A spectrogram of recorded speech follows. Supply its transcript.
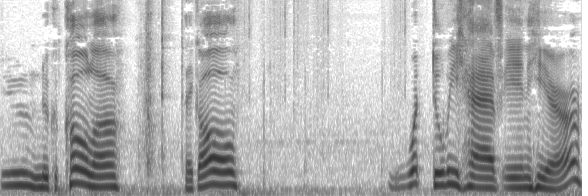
Nuka-Cola. Take all. What do we have in here?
